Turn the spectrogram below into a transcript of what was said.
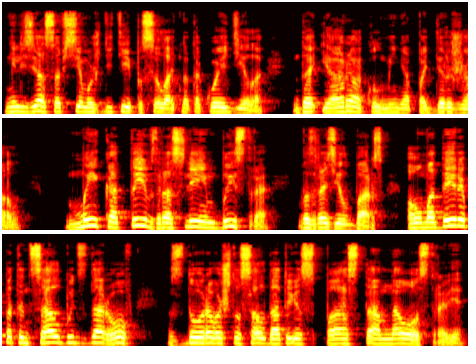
«Нельзя совсем уж детей посылать на такое дело. Да и Оракул меня поддержал». «Мы, коты, взрослеем быстро», – возразил Барс. «А у Мадейры потенциал быть здоров. Здорово, что солдат ее спас там, на острове.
